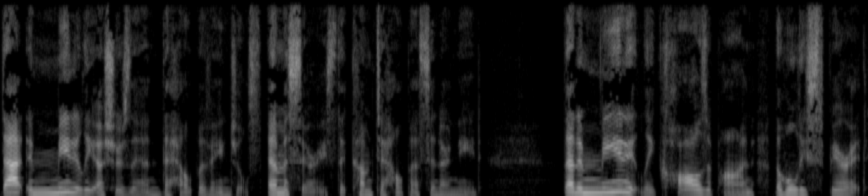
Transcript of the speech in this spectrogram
That immediately ushers in the help of angels, emissaries that come to help us in our need. That immediately calls upon the Holy Spirit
